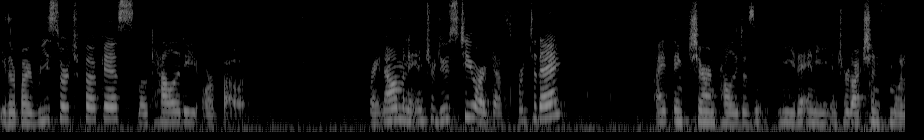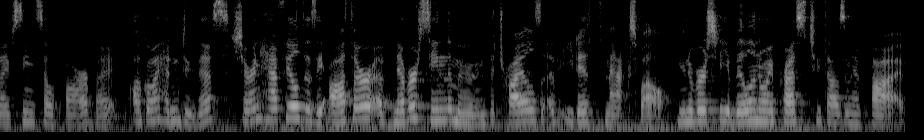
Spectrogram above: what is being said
either by research focus, locality, or both. Right now, I'm going to introduce to you our guests for today. I think Sharon probably doesn't need any introduction from what I've seen so far, but I'll go ahead and do this. Sharon Hatfield is the author of Never Seen the Moon, The Trials of Edith Maxwell, University of Illinois Press, 2005,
